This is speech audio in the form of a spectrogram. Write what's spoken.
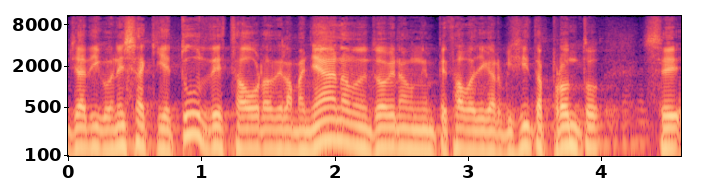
ya digo, en esa quietud de esta hora de la mañana, donde todavía no han empezado a llegar visitas, pronto se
